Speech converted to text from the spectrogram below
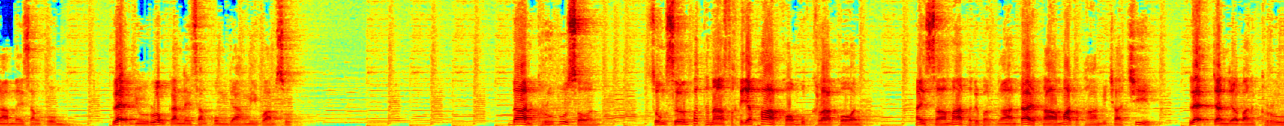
งามในสังคม และอยู่ร่วมกันในสังคมอย่างมีความสุข ด้านครูผู้สอน ส่งเสริมพัฒนาศักยภาพของบุคลากร ให้สามารถปฏิบัติงานได้ตามมาตรฐานวิชาชีพ และจรรยาบรรณครู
